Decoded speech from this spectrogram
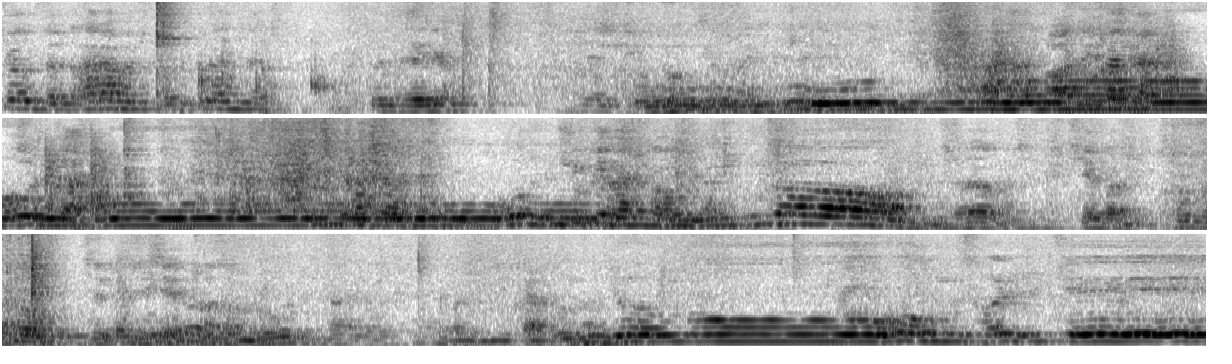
학교에서 할아버지 좀 끌어온다. 그래서 내려. 쉽게 갔다 옵니다. 자, 제발 손가락 주세요. 조선. 이따. 운정공 설제.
